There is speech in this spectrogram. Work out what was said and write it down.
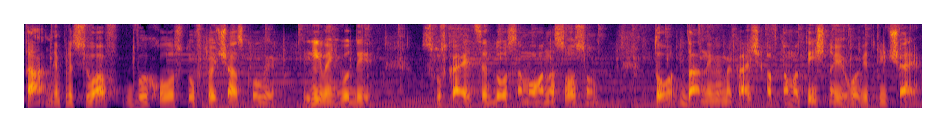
та не працював в холосту. В той час, коли рівень води спускається до самого насосу, то даний вимикач автоматично його відключає.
